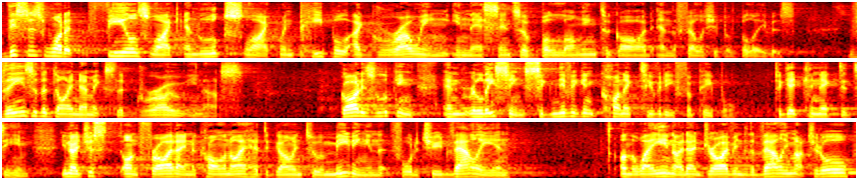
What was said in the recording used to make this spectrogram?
This is what it feels like and looks like when people are growing in their sense of belonging to God and the fellowship of believers. These are the dynamics that grow in us. God is looking and releasing significant connectivity for people to get connected to Him. You know, just on Friday, Nicole and I had to go into a meeting in the Fortitude Valley, and on the way in, I don't drive into the valley much at all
